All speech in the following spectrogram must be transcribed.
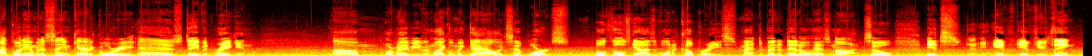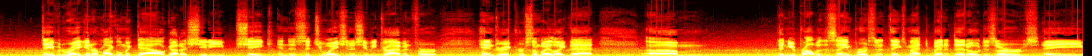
I put him in the same category as David Ragan, um, or maybe even Michael McDowell, except worse. Both those guys have won a cup race. Matt DiBenedetto has not. So it's if if you think David Ragan or Michael McDowell got a shitty shake in this situation and should be driving for Hendrick or somebody like that, um, then you're probably the same person that thinks Matt DiBenedetto deserves a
